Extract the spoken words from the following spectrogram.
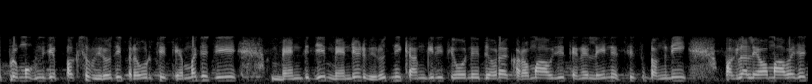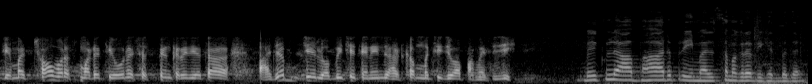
ઉપપ્રમુખની જે પક્ષ વિરોધી પ્રવૃત્તિ તેમજ જે મેન્ડ જે મેન્ડેટ વિરુદ્ધની કામગીરી તેઓને દ્વારા કરવામાં આવે છે, તેને લઈને શિસ્તભંગની પગલાં લેવામાં આવે છે. જેમાં છ વર્ષ માટે તેઓને સસ્પેન્ડ કરી દેતા ભાજપ જે લોબી છે, તેની અંદર હડકંપ મચી જવા પામે છે. જી. બિલકુલ આભાર પ્રેમલ, સમગ્ર વિગત બદલ.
